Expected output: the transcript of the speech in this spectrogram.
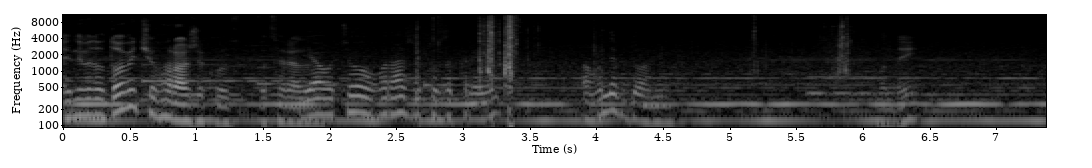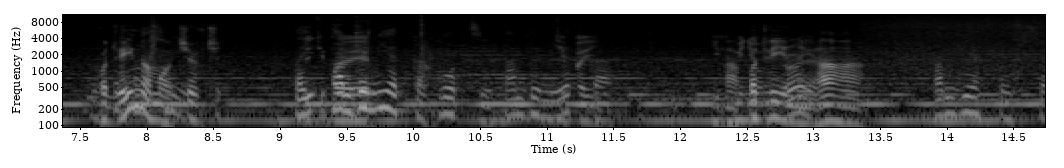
А він в домі чи в гаражику оце рядом? Я оцього гаражику закрив, а вони в домі. Вони. Подвійному чи в чи- Та Це й- типа там, де як- метка, хлопці, там, де Типа метка, Їх А, мінімум подвійний, троє? ага. там є хтось ще.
